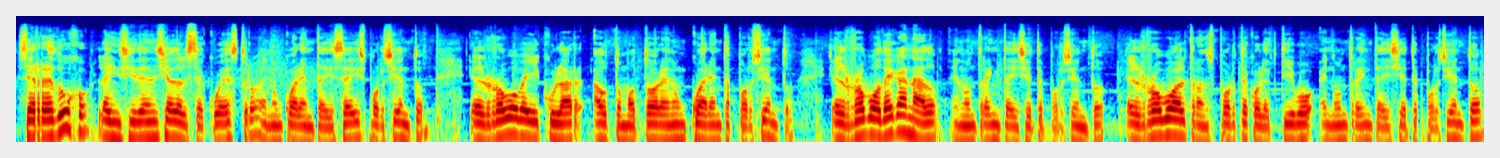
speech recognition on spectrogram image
se redujo la incidencia del secuestro en un 46%, el robo vehicular automotor en un 40%, el robo de ganado en un 37%, el robo al transporte colectivo en un 37%,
